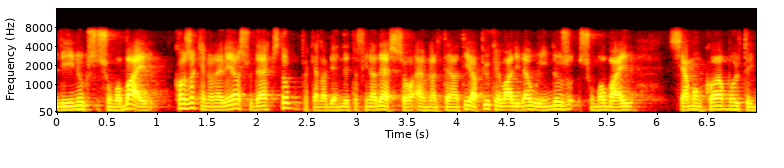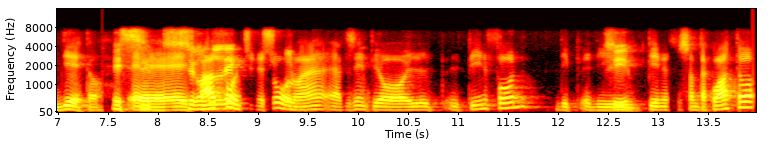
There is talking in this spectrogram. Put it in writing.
Linux su mobile, cosa che non è vera su desktop, perché l'abbiamo detto fino adesso, è un'alternativa più che valida a Windows, su mobile siamo ancora molto indietro. E se, eh, smartphone te... ce ne sono, eh? ad esempio il, il PinPhone di, di sì. PN64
